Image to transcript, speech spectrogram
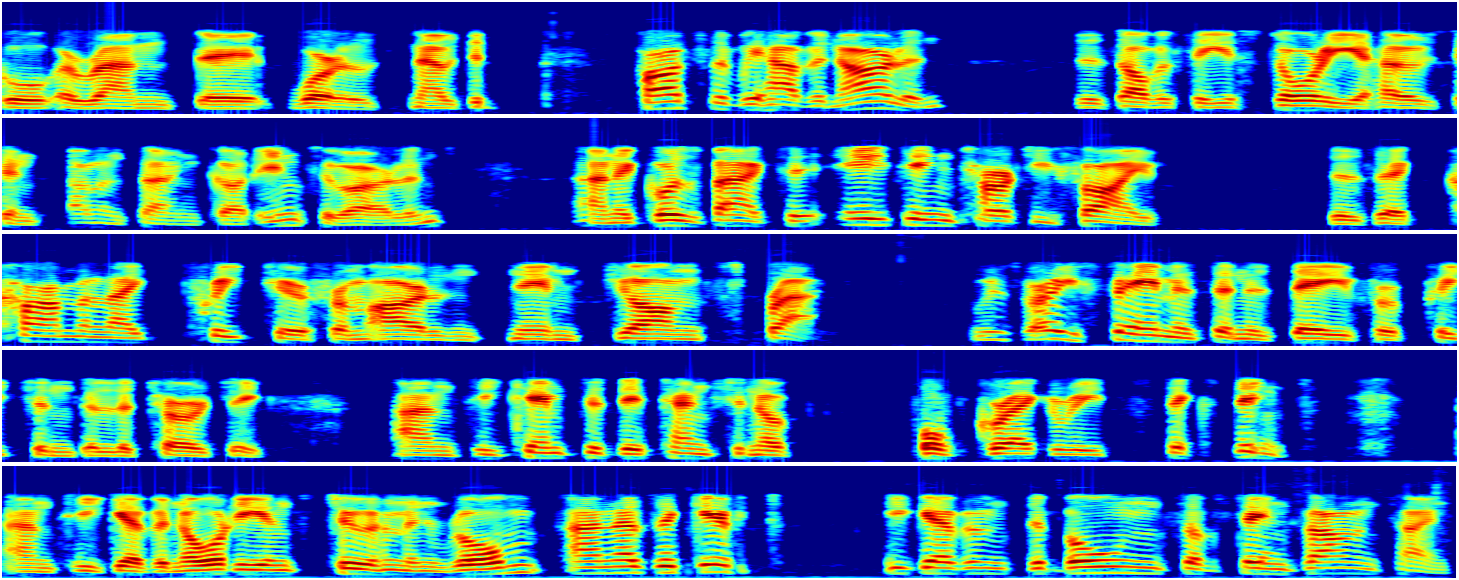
go around the world. Now, the parts that we have in Ireland, there's obviously a story of how St. Valentine got into Ireland, and it goes back to 1835. There's a Carmelite preacher from Ireland named John Spratt, who was very famous in his day for preaching the liturgy, and he came to the attention of Pope Gregory XVI, and he gave an audience to him in Rome, and as a gift, he gave him the bones of Saint Valentine,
